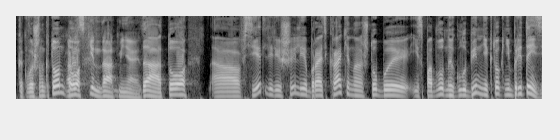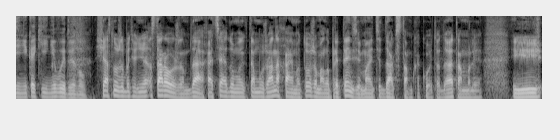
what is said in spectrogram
как Вашингтон, то... Раскин, да, отменяется. Да, то в Сиэтле решили брать Кракена, чтобы из подводных глубин никто к ним претензий никакие не выдвинул. Сейчас нужно быть осторожным, да. Хотя, я думаю, к тому же Анахайма тоже мало претензий. Майти Дакс там какой-то, да, там или... И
